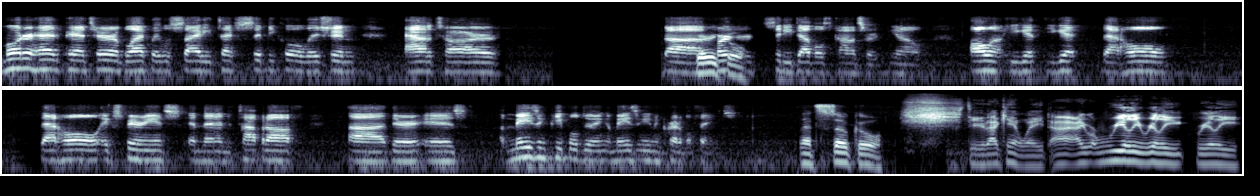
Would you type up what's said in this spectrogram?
Motorhead, Pantera, Black Label Society, Texas Hippie Coalition, Avatar, uh, Murder City Devils concert. You know, all you get you get that whole that whole experience, and then to top it off, uh, there is amazing people doing amazing and incredible things. That's so cool. Dude, I can't wait. I, I really, really, really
